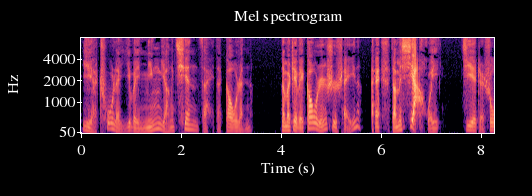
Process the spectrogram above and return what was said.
也出了一位名扬千载的高人呢。那么这位高人是谁呢？哎，咱们下回接着说。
